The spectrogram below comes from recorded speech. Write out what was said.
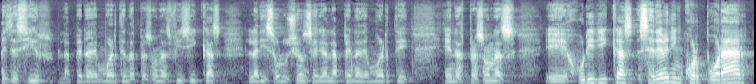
Es decir, la pena de muerte en las personas físicas, la disolución sería la pena de muerte en las personas eh, jurídicas. Se deben incorporar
